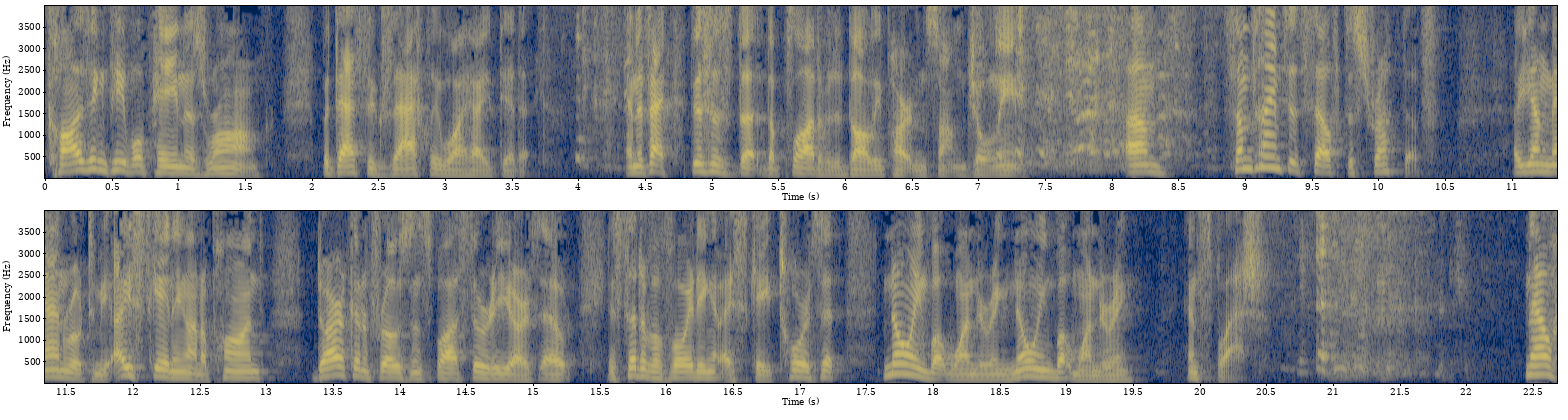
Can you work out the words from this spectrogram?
Causing people pain is wrong, but that's exactly why I did it. And in fact, this is the, the plot of the Dolly Parton song, Jolene. Um, sometimes it's self destructive. A young man wrote to me, ice skating on a pond, dark and frozen spot 30 yards out. Instead of avoiding it, I skate towards it, knowing but wondering, knowing but wondering, and splash. Now,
